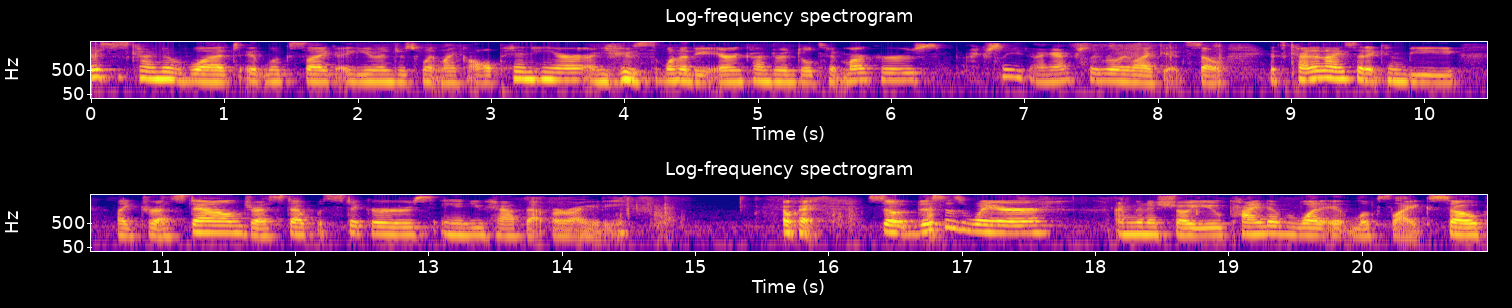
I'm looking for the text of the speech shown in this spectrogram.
this is kind of what it looks like. I even just went like all pin here. I used one of the Erin Condren dual tip markers. Actually, I actually really like it. So it's kind of nice that it can be like dressed down, dressed up with stickers, and you have that variety. Okay, so this is where I'm gonna show you kind of what it looks like. So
